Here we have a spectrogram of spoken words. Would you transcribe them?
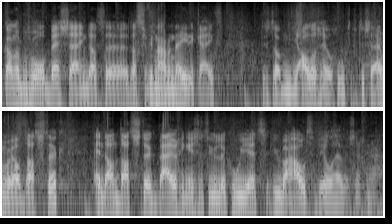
Kan het bijvoorbeeld best zijn dat, eh, dat ze weer naar beneden kijkt. Dus dan niet alles heel goed hoeft te zijn, maar wel dat stuk. En dan dat stuk buiging is natuurlijk hoe je het überhaupt wil hebben, zeg maar.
